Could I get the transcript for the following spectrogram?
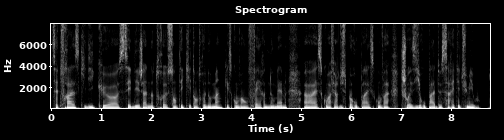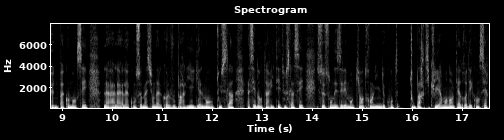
cette phrase qui dit que euh, c'est déjà notre santé qui est entre nos mains. Qu'est-ce qu'on va en faire nous-mêmes? Est-ce qu'on va faire du sport ou pas? Est-ce qu'on va choisir ou pas de s'arrêter de fumer ou de ne pas commencer. La, la, consommation d'alcool Vous parliez également, tout cela, la sédentarité, tout cela, c'est, ce sont des éléments qui entrent en ligne de compte tout particulièrement dans le cadre des cancers.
